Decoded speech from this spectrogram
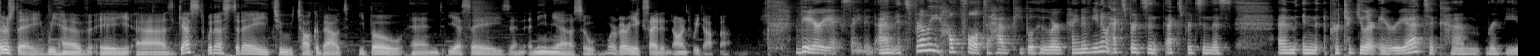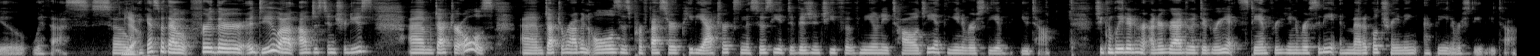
Thursday. We have a uh, guest with us today to talk about EPO and ESAs and anemia. So we're very excited, aren't we, Daphna? Very excited. Um, it's really helpful to have people who are kind of, you know, experts in experts in this and in a particular area to come review with us. So Yeah. I guess without further ado, I'll, I'll just introduce um, Dr. Ohls. Um, Dr. Robin Ohls is professor of pediatrics and associate division chief of neonatology at the University of Utah. She completed her undergraduate degree at Stanford University and medical training at the University of Utah.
